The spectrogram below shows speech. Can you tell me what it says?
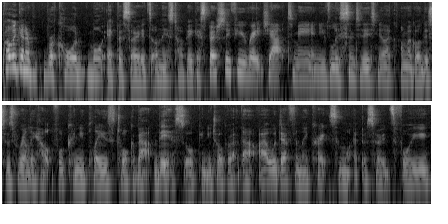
probably going to record more episodes on this topic, especially if you reach out to me and you've listened to this and you're like, oh my God, this was really helpful. Can you please talk about this or can you talk about that? I will definitely create some more episodes for you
